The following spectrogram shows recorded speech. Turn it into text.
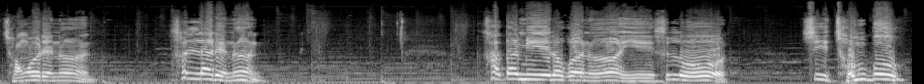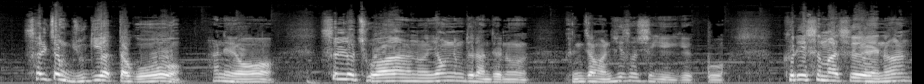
정월에는 설날에는 카가미라고 하는 이 슬롯이 전부 설정 6이었다고 하네요. 슬롯 좋아하는 형님들한테는 굉장한 희소식이겠고 크리스마스에는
